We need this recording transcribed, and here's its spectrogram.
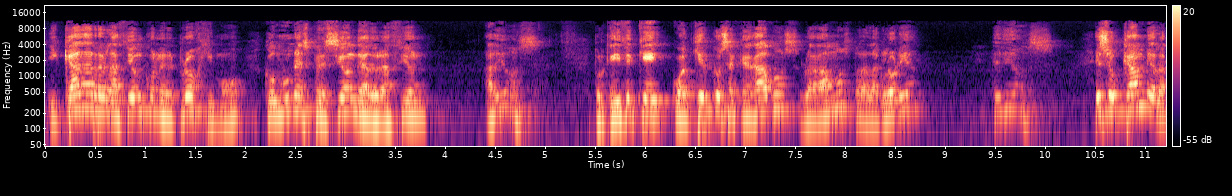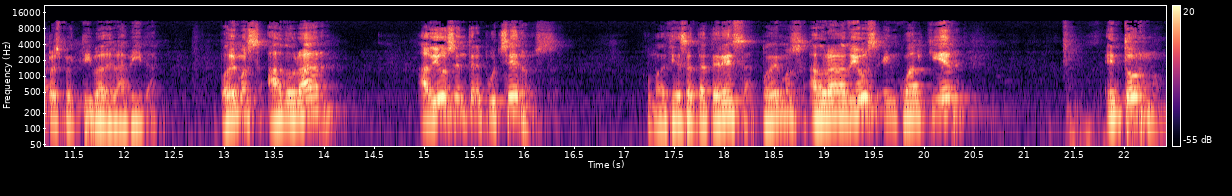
y cada relación con el prójimo como una expresión de adoración a Dios. Porque dice que cualquier cosa que hagamos, lo hagamos para la gloria de Dios. Eso cambia la perspectiva de la vida. Podemos adorar a Dios entre pucheros, como decía Santa Teresa. Podemos adorar a Dios en cualquier entorno.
